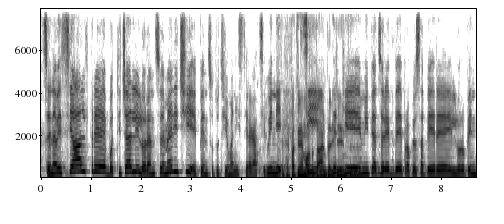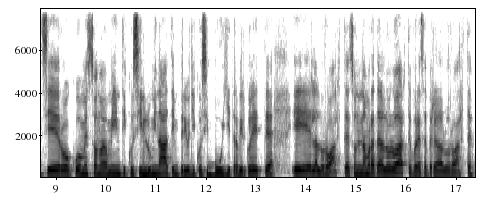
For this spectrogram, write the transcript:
Se ne avessi altre, Botticelli, Lorenzo de Medici e penso tutti gli umanisti, ragazzi. Quindi Sì, infatti ne è morto sì, tanta di perché gente. mi piacerebbe proprio sapere il loro pensiero, come sono menti così Mm. illuminate in periodi così bui, tra virgolette, e la loro arte. Sono innamorata della loro arte e vorrei sapere la loro arte.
